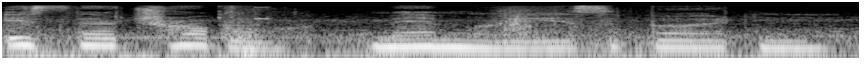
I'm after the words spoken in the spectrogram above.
Is there trouble? Memory is a burden.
